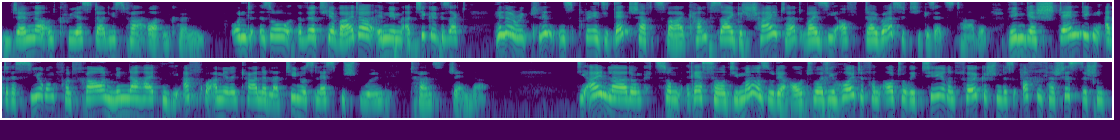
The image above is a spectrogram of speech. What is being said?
Gender- und Queer Studies verorten können. Und so wird hier weiter in dem Artikel gesagt, Hillary Clintons Präsidentschaftswahlkampf sei gescheitert, weil sie auf Diversity gesetzt habe, wegen der ständigen Adressierung von Frauen, Minderheiten wie Afroamerikaner, Latinos, Lesben, Schwulen Transgender. Die Einladung zum Ressentiment, so der Autor, die heute von autoritären, völkischen bis offen faschistischen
